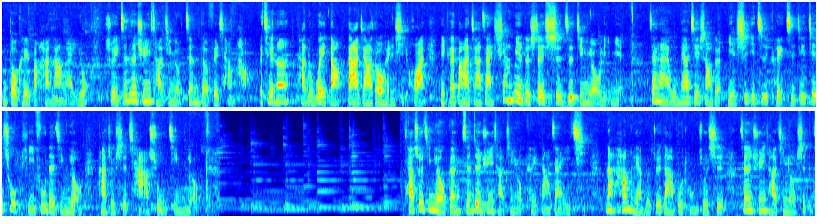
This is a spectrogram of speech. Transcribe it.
你都可以把它拿来用。所以，真正薰衣草精油真的非常好，而且呢，它的味道大家都很喜欢。你可以把它加在下面的这四支精油里面。再来，我们要介绍的也是一支可以直接接触皮肤的精油，它就是茶树精油。茶树精油跟真正薰衣草精油可以搭在一起。那它们两个最大的不同就是，真薰衣草精油是比较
